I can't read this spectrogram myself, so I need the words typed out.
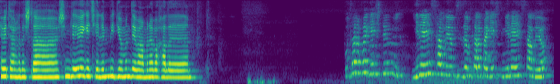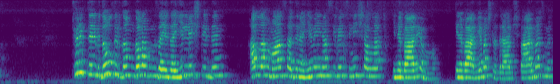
Evet arkadaşlar. Şimdi eve geçelim. Videomun devamına bakalım. Bu tarafa geçtim. Yine el sallıyorum size. Geçtim. Yine el. Çöreklerimi doldurdum. Dolabımıza ya da yerleştirdim. Allah'ım ağız adına yemeği nasip etsin inşallah. Yine bağırıyor mu? Yine bağırmaya başladı abi. Bağırmaz mı?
